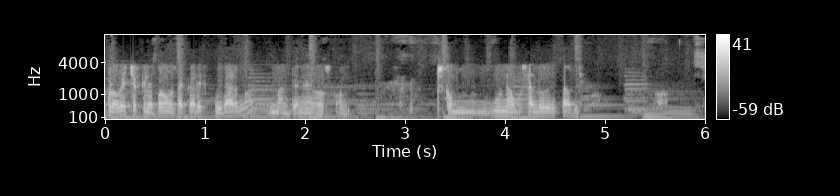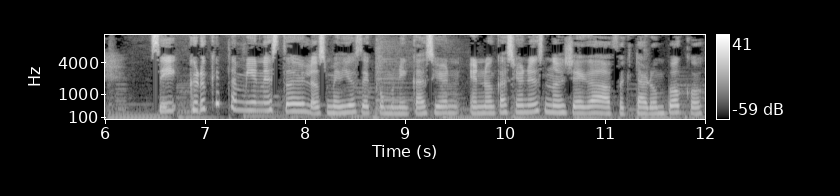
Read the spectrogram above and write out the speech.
provecho que le podemos sacar es cuidarnos y mantenernos con, pues, con una salud estable. Sí, creo que también esto de los medios de comunicación en ocasiones nos llega a afectar un poco,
